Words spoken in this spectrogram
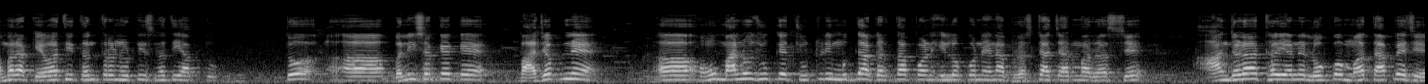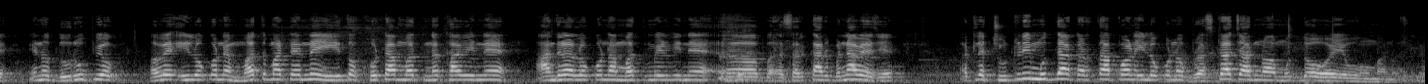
અમારા કહેવાથી તંત્ર નોટિસ નથી આપતું. તો બની શકે કે ભાજપને હું માનું છું કે ચૂંટણી મુદ્દા કરતાં પણ એ લોકોને એના ભ્રષ્ટાચારમાં રસ છે. આંધળા થઈ અને લોકો મત આપે છે, એનો દુરુપયોગ હવે એ લોકોને મત માટે નહીં, એ તો ખોટા મત નખાવીને આંધળા લોકોના મત મેળવીને સરકાર બનાવે છે. એટલે ચૂંટણી મુદ્દા કરતાં પણ એ લોકોનો ભ્રષ્ટાચારનો મુદ્દો હોય એવું હું માનું છું.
